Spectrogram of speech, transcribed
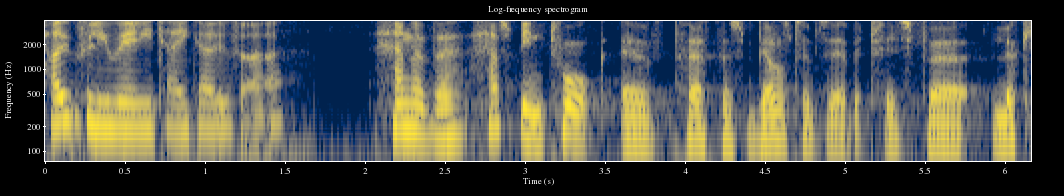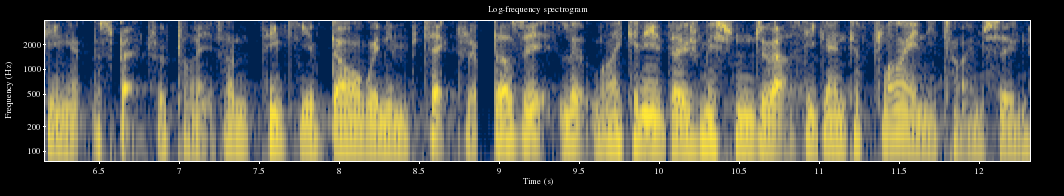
hopefully really take over. Hannah, there has been talk of purpose built observatories for looking at the spectra of planets. I'm thinking of Darwin in particular. Does it look like any of those missions are actually going to fly anytime soon?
